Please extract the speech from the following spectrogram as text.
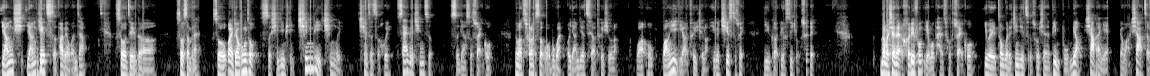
杨启杨洁篪发表文章，说这个说什么呢？说外交工作是习近平亲力亲为、亲自指挥，三个亲自实际上是甩锅。那么出了事我不管，我杨洁篪要退休了，王王毅也要退休了，一个七十岁，一个六十九岁。那么现在何立峰也不排除甩锅，因为中国的经济指数现在并不妙，下半年要往下走，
